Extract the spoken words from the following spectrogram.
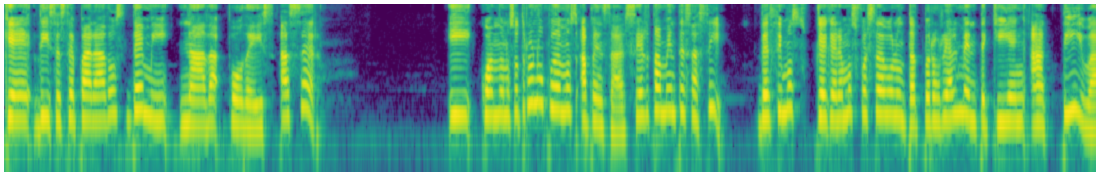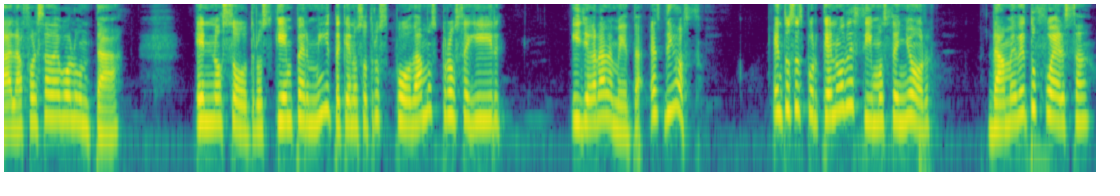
que dice, separados de mí, nada podéis hacer. Y cuando nosotros no podemos a pensar, ciertamente es así. Decimos que queremos fuerza de voluntad, pero realmente quien activa la fuerza de voluntad en nosotros, quien permite que nosotros podamos proseguir y llegar a la meta, es Dios. Entonces, ¿por qué no decimos, Señor, dame de tu fuerza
